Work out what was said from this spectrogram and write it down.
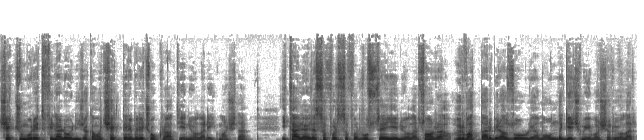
Çek Cumhuriyeti final oynayacak ama Çekleri bile çok rahat yeniyorlar ilk maçta. İtalya ile 0-0 Rusya'yı yeniyorlar. Sonra Hırvatlar biraz zorluyor ama onu da geçmeyi başarıyorlar.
